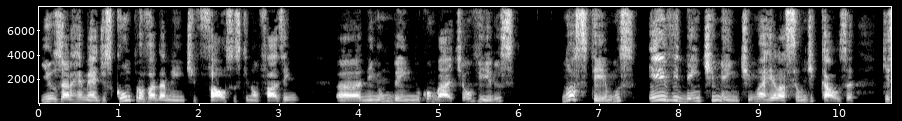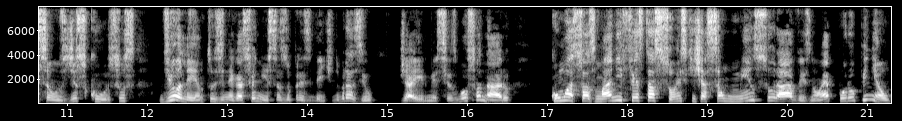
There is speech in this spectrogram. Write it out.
e usar remédios comprovadamente falsos, que não fazem uh, nenhum bem no combate ao vírus, nós temos, evidentemente, uma relação de causa que são os discursos violentos e negacionistas do presidente do Brasil, Jair Messias Bolsonaro, com as suas manifestações que já são mensuráveis, não é por opinião.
